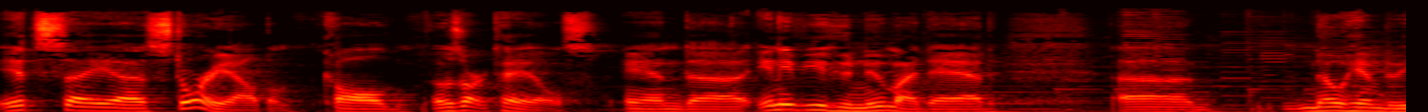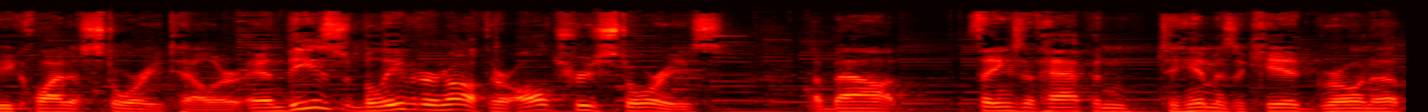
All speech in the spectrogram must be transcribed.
It's a uh, story album called Ozark Tales, and uh, any of you who knew my dad uh, know him to be quite a storyteller. And these, believe it or not, they're all true stories about things that happened to him as a kid growing up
